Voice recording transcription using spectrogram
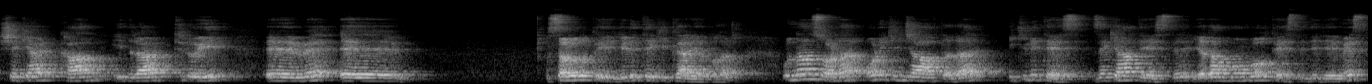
şeker, kan, idrar, tiroid ve sarılıkla ilgili tekikler yapılır. Bundan sonra 12. haftada ikili test, zeka testi ya da Mongol testi dediğimiz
